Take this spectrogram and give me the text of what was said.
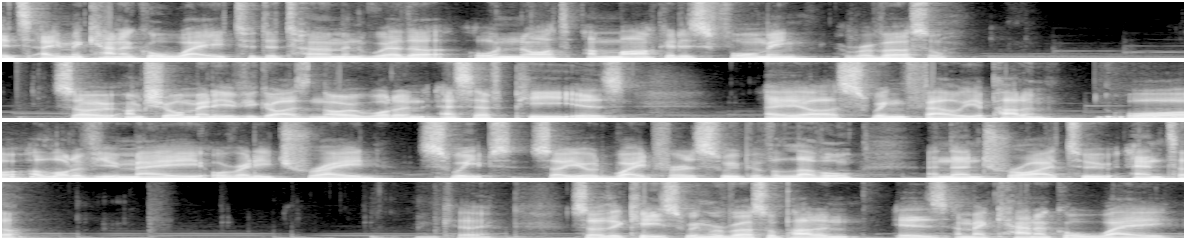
It's a mechanical way to determine whether or not a market is forming a reversal. So I'm sure many of you guys know what an SFP is, a uh, swing failure pattern or a lot of you may already trade sweeps. So you would wait for a sweep of a level and then try to enter. Okay, so the key swing reversal pattern is a mechanical way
